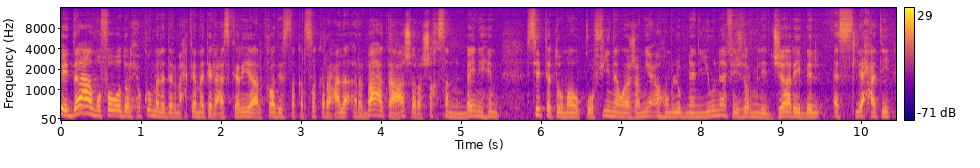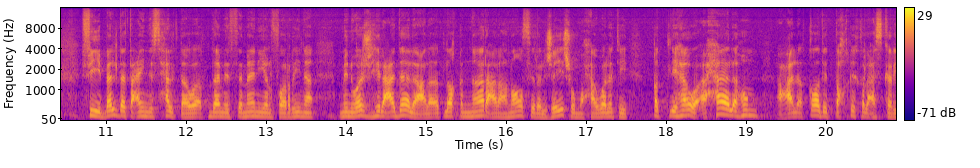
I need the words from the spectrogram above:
ادعى مفوض الحكومة لدى المحكمة العسكرية القاضي صقر صقر على 14 شخصا من بينهم ستة موقوفين وجميعهم لبنانيون في جرم الاتجار بالأسلحة في بلدة عين سحلتة وإقدام الثمانية الفارين من وجه العدالة على إطلاق النار على عناصر الجيش ومحاولة قتلها وأحالهم على قاضي التحقيق العسكري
